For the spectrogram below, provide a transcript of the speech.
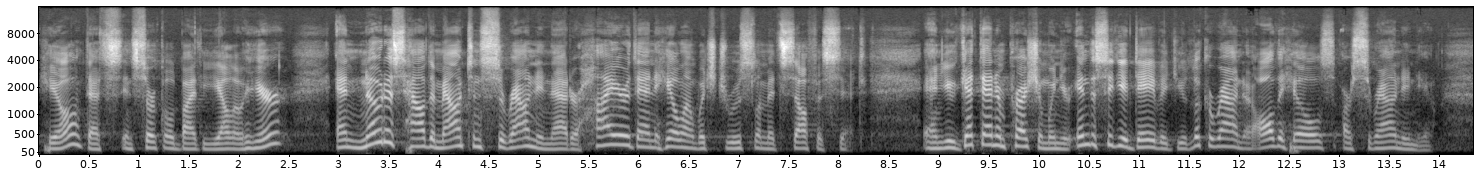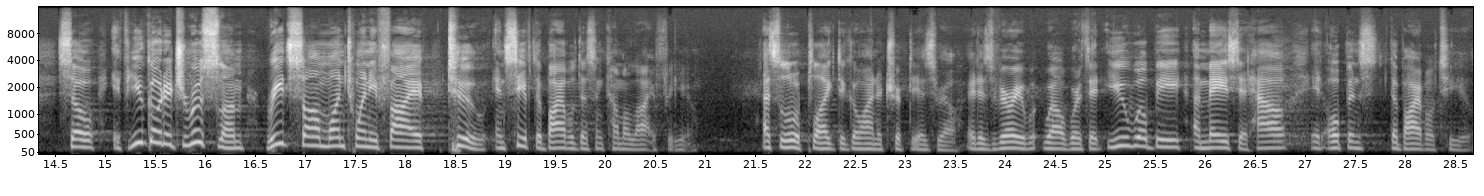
hill that's encircled by the yellow here. And notice how the mountains surrounding that are higher than the hill on which Jerusalem itself is sit. And you get that impression when you're in the city of David, you look around and all the hills are surrounding you. So if you go to Jerusalem, read Psalm 125 2 and see if the Bible doesn't come alive for you. That's a little plug to go on a trip to Israel. It is very well worth it. You will be amazed at how it opens the Bible to you.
